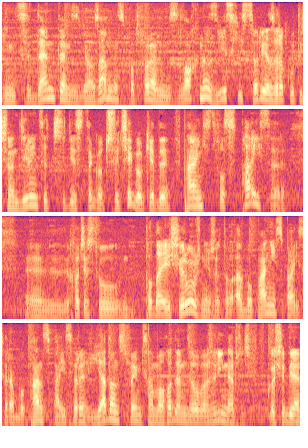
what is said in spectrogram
incydentem związanym z potworem z Loch Ness jest historia z roku 1933, kiedy państwo Spicer, y, chociaż tu podaje się różnie, że to albo pani Spicer, albo pan Spicer, jadąc swoim samochodem zauważyli naprzeciwko siebie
